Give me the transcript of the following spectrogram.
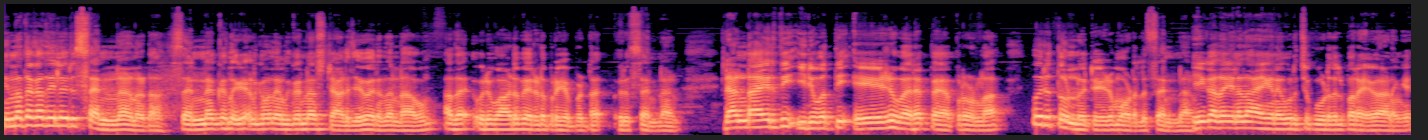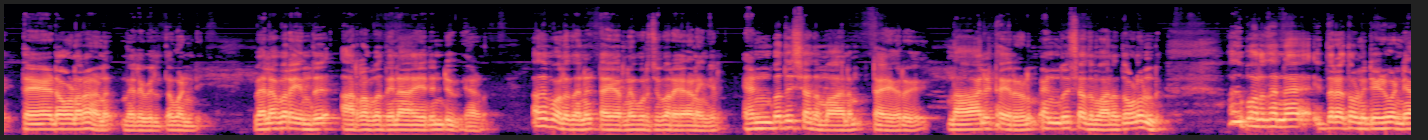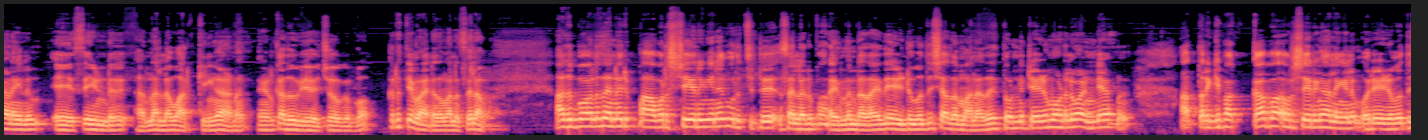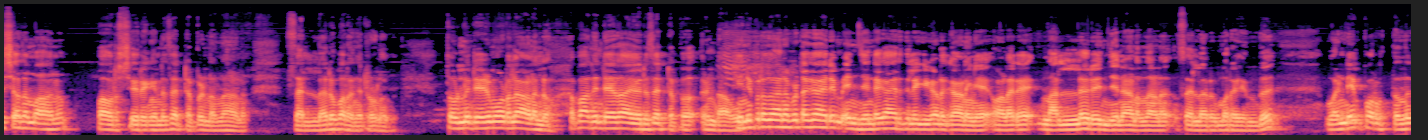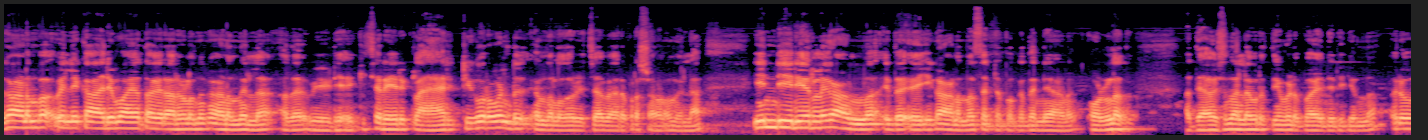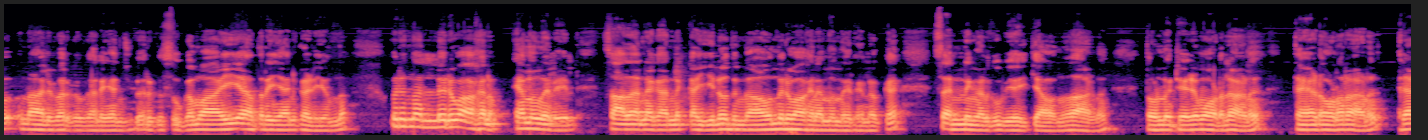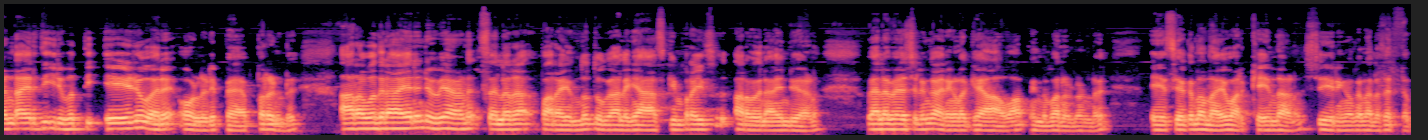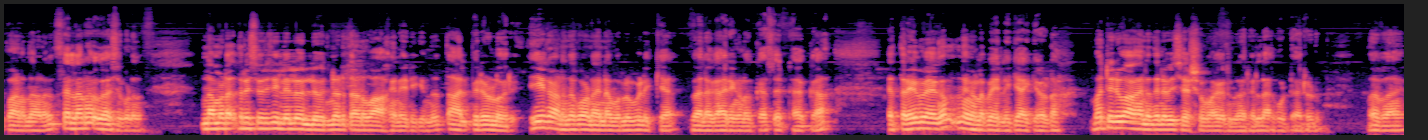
ഇന്നത്തെ കഥയിൽ ഒരു സെന്നാണ് കേട്ടോ സെന്നൊക്കെ കേൾക്കുമ്പോൾ നിങ്ങൾക്ക് ഒരു നൊസ്റ്റാളജി വരുന്നുണ്ടാവും. അത് ഒരുപാട് പേരുടെ പ്രിയപ്പെട്ട ഒരു സെന്നാണ്. രണ്ടായിരത്തി ഇരുപത്തി ഏഴ് വരെ പേപ്പറുള്ള ഒരു തൊണ്ണൂറ്റേഴ് മോഡൽ സെന്നാണ്. ഈ കഥയിലെ നായകനെ കുറിച്ച് കൂടുതൽ പറയുകയാണെങ്കിൽ തേർഡ് ഓണറാണ് നിലവിലത്തെ വണ്ടി. വില പറയുന്നത് അറുപതിനായിരം രൂപയാണ്. അതുപോലെ തന്നെ ടയറിനെ കുറിച്ച് പറയുകയാണെങ്കിൽ എൺപത് ശതമാനം ടയറ് നാല് ടയറുകളും എൺപത് ശതമാനത്തോളം ഉണ്ട്. അതുപോലെ തന്നെ ഇത്ര തൊണ്ണൂറ്റേഴ് വണ്ടിയാണെങ്കിലും എ സി ഉണ്ട്. അത് നല്ല വർക്കിംഗ് ആണ്. നിങ്ങൾക്ക് അത് ഉപയോഗിച്ച് നോക്കുമ്പോൾ കൃത്യമായിട്ട് മനസ്സിലാവും. അതുപോലെ തന്നെ ഒരു പവർ സ്റ്റിയറിങ്ങിനെ കുറിച്ചിട്ട് സെല്ലർ പറയുന്നുണ്ട്. അതായത് എഴുപത് ശതമാനം അത് തൊണ്ണൂറ്റേഴ് മോഡൽ വണ്ടിയാണ്. അത്രയ്ക്ക് പക്ക പവർ സ്റ്റിയറിംഗ് അല്ലെങ്കിലും ഒരു എഴുപത് ശതമാനം പവർ സ്റ്റിയറിങ്ങിന്റെ സെറ്റപ്പ് ഉണ്ടെന്നാണ് സെല്ലർ പറഞ്ഞിട്ടുള്ളത്. തൊണ്ണൂറ്റേഴ് മോഡലാണല്ലോ അപ്പോൾ അതിന്റേതായ ഒരു സെറ്റപ്പ് ഉണ്ടാവും. ഇനി പ്രധാനപ്പെട്ട കാര്യം എഞ്ചിന്റെ കാര്യത്തിലേക്ക് കിടക്കുകയാണെങ്കിൽ വളരെ നല്ലൊരു എഞ്ചിനാണെന്നാണ് സെല്ലറും പറയുന്നത്. വണ്ടി പുറത്തുനിന്ന് കാണുമ്പോൾ വലിയ കാര്യമായ തകരാറുകളൊന്നും കാണുന്നില്ല. അത് വീഡിയോയ്ക്ക് ചെറിയൊരു ക്ലാരിറ്റി കുറവുണ്ട് എന്നുള്ളത് ഒഴിച്ചാൽ വേറെ പ്രശ്നങ്ങളൊന്നുമില്ല. ഇന്റീരിയറിൽ കാണുന്ന ഇത് ഈ കാണുന്ന സെറ്റപ്പൊക്കെ തന്നെയാണ് ഉള്ളത്. അത്യാവശ്യം നല്ല വൃത്തിയും വെടുപ്പായിട്ടിരിക്കുന്ന ഒരു നാല് പേർക്കൊക്കെ അല്ലെങ്കിൽ അഞ്ച് പേർക്ക് സുഖമായി യാത്ര ചെയ്യാൻ കഴിയുന്ന ഒരു നല്ലൊരു വാഹനം എന്ന നിലയിൽ സാധാരണക്കാരന്റെ കയ്യിൽ ഒതുങ്ങാവുന്ന ഒരു വാഹനം എന്ന നിലയിലൊക്കെ സെൻ നിങ്ങൾക്ക് ഉപയോഗിക്കാവുന്നതാണ്. തൊണ്ണൂറ്റേഴ് മോഡലാണ് തേർഡ് ഓണറാണ് രണ്ടായിരത്തി ഇരുപത്തി ഏഴ് വരെ ഓൾറെഡി പേപ്പർ ഉണ്ട്. അറുപതിനായിരം രൂപയാണ് സെലറ പറയുന്ന തുക അല്ലെങ്കിൽ ആസ്കിംഗ് പ്രൈസ് അറുപതിനായിരം രൂപയാണ്. വില പേശലും കാര്യങ്ങളൊക്കെ ആവാം എന്ന് പറഞ്ഞിട്ടുണ്ട്. എ സി ഒക്കെ നന്നായി വർക്ക് ചെയ്യുന്നതാണ്. സ്റ്റിയറിംഗ് ഒക്കെ നല്ല സെറ്റപ്പ് ആണെന്നാണ് സെല്ലർ അവകാശപ്പെടുന്നത്. നമ്മുടെ തൃശ്ശൂർ ജില്ലയിൽ ഒല്ലൂരിന്റെ അടുത്താണ് വാഹനം ഇരിക്കുന്നത്. താല്പര്യമുള്ളവർ ഈ കാണുന്ന കോൺടാക്ട് നമ്പറിൽ വിളിക്കുക വില കാര്യങ്ങളൊക്കെ സെറ്റാക്കുക എത്രയും വേഗം നിങ്ങളുടെ പേരിലേക്ക് ആക്കിയോട്ടെ മറ്റൊരു വാഹനത്തിന്റെ വിശേഷമായി വരുന്നവരെല്ലാ കൂട്ടുകാരോടും. Bye bye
